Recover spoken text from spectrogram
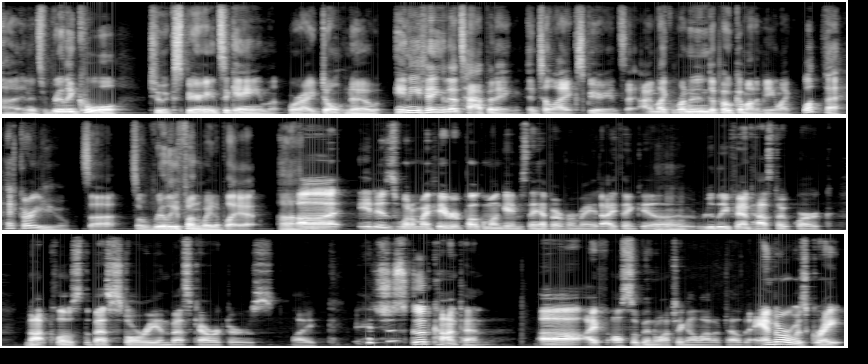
and it's really cool to experience a game where I don't know anything that's happening until I experience it. I'm like running into Pokemon and being like, "What the heck are you?" It's a uh, it's a really fun way to play it. Um, uh, it is one of my favorite Pokemon games they have ever made. I think uh, mm-hmm. really fantastic work. Not close, the best story and best characters. Like it's just good content. Uh, I've also been watching a lot of television. Andor was great.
